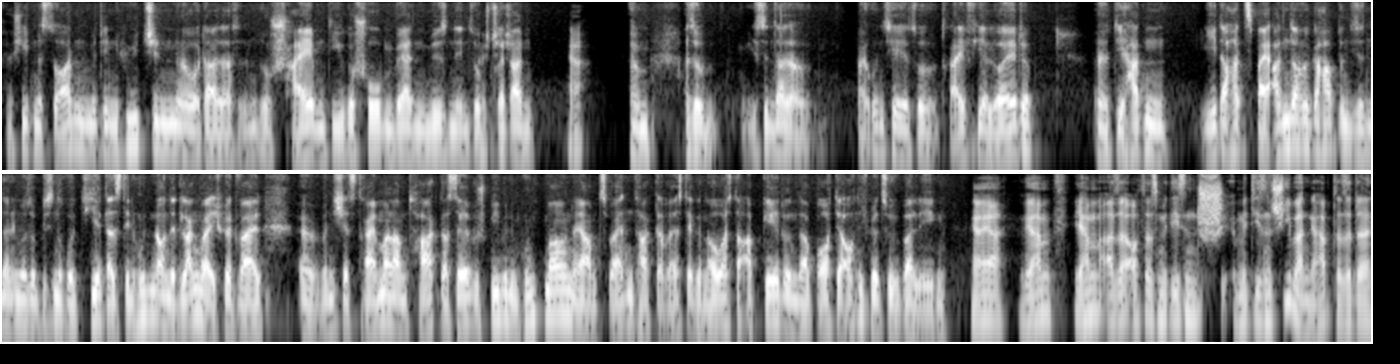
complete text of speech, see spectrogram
verschiedene Sorten mit den Hütchen oder das sind so Scheiben, die geschoben werden müssen in so Richtig. Brettern. Ja. Ähm, also wir sind da bei uns hier so drei, vier Leute, äh, die hatten jeder hat zwei andere gehabt und die sind dann immer so ein bisschen rotiert, dass es den Hunden auch nicht langweilig wird, weil äh, wenn ich jetzt dreimal am Tag dasselbe Spiel mit dem Hund mache, naja, am zweiten Tag, da weiß der genau, was da abgeht und da braucht er auch nicht mehr zu überlegen. Ja, ja, wir haben, wir haben also auch das mit diesen, mit diesen Schiebern gehabt, also da,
